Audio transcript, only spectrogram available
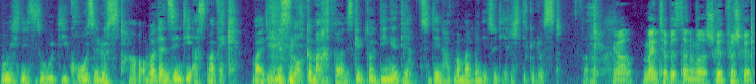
wo ich nicht so die große Lust habe, aber dann sind die erstmal weg, weil die müssen auch gemacht werden. Es gibt nur Dinge, die, zu denen hat man manchmal nicht so die richtige Lust. Ja, mein Tipp ist dann immer Schritt für Schritt.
